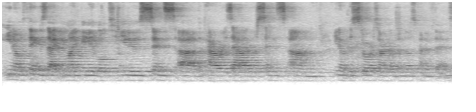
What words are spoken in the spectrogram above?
you know, things that you might be able to use since uh, the power is out or since, um, you know, the stores aren't open, those kind of things.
